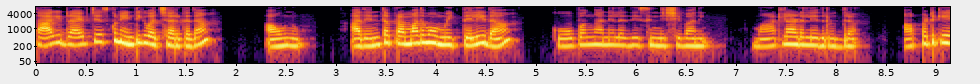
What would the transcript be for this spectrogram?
తాగి డ్రైవ్ చేసుకుని ఇంటికి వచ్చారు కదా? అవును. అదెంత ప్రమాదమో మీకు తెలీదా? కోపంగా నిలదీసింది శివాని. మాట్లాడలేదు రుద్ర. అప్పటికే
